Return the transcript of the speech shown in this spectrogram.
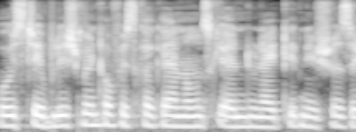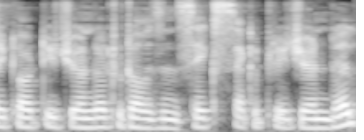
वो इस्टेब्लिशमेंट ऑफ़ इसका क्या अनाउंस किया United Nation security general 2006 secretary general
